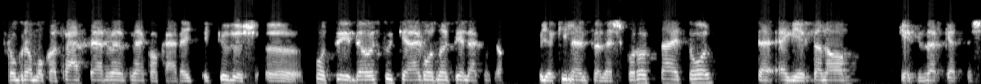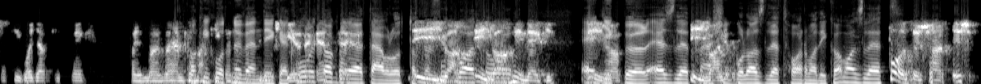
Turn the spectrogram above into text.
programokat rászerveznek, akár egy, egy közös ö, foci, de azt úgy kell gondolni tényleg, hogy a, hogy a 90-es korosztálytól, de egészen a 2002-esekig, vagy akik még vagy nem tudom, akik ott növendékek voltak, de eltávolodtak így a futballtól. Van, így van, mindenki. Egyikből ez lett, így másikból van. az lett, harmadik amaz lett. Pontosan, és,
